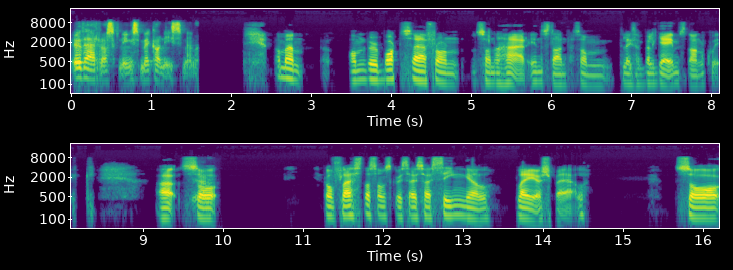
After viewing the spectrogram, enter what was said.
överraskningsmekanismerna. Ja, men om du bortser från sådana här instant som till exempel Games Done Quick. Uh, så yeah. de flesta som ska vi säga så här single player-spel. Så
